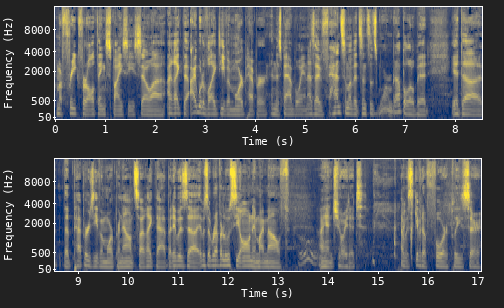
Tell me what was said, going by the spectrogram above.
I'm a freak for all things spicy, so uh, I like that. I would have liked even more pepper in this bad boy, and as I've had some of it since it's warmed up a little bit, it uh, the pepper's even more pronounced. So I like that, but it was uh, it was a revolution in my mouth. I enjoyed it. I was give it a four, please, sir.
